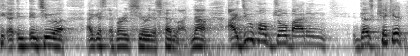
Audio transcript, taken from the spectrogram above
into a, I guess, a very serious headline. Now, I do hope Joe Biden does kick it.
